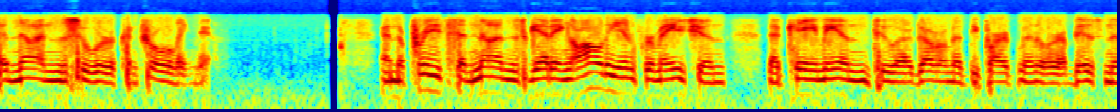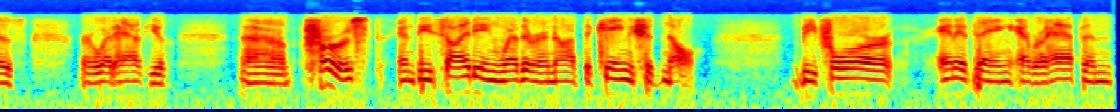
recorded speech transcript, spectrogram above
and nuns who were controlling them and the priests and nuns getting all the information that came in to a government department or a business or what have you uh, first and deciding whether or not the king should know before anything ever happened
